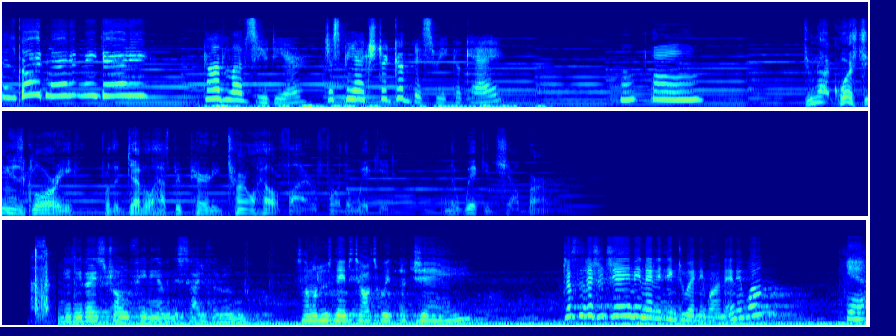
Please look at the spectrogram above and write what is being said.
Is God mad at me, Daddy? God loves you, dear. Just be extra good this week, okay? Okay. Do not question his glory, for the devil has prepared eternal hellfire for the wicked, and the wicked shall burn. I'm getting a very strong feeling over this side of the room. Someone whose name starts with a J? Does the letter J mean anything to anyone? Anyone? Yeah.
